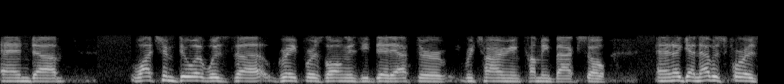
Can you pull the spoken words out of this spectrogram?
And um, watch him do it was uh, great for as long as he did after retiring and coming back. So, and again, that was for his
